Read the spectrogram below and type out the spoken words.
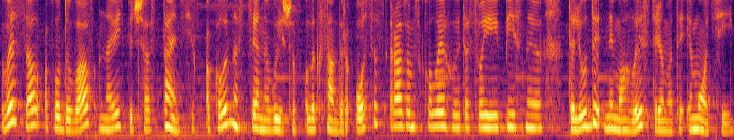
Весь зал аплодував навіть під час танців. А коли на сцену вийшов Олександр Осис разом з колегою та своєю піснею, то люди не могли стримати емоцій.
